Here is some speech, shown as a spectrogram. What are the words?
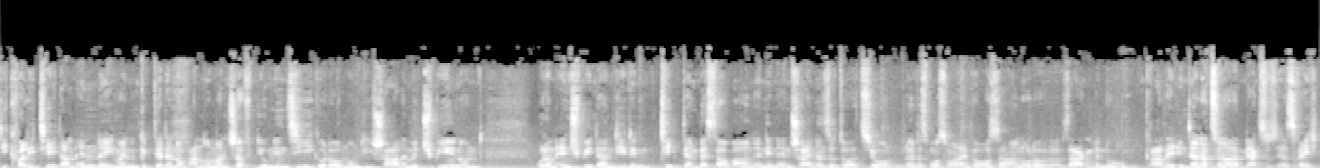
die Qualität am Ende. Ich meine, es gibt ja dann noch andere Mannschaften, die um den Sieg oder um die Schale mitspielen und oder am Endspiel dann, die den Tick dann besser waren in den entscheidenden Situationen. Ne, das muss man einfach auch sagen. Oder sagen, wenn du gerade international merkst du es erst recht.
